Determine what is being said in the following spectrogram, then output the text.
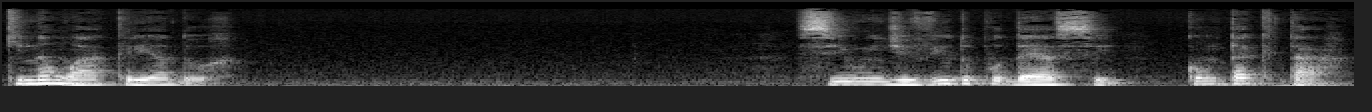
que não há Criador. Se o indivíduo pudesse contactar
